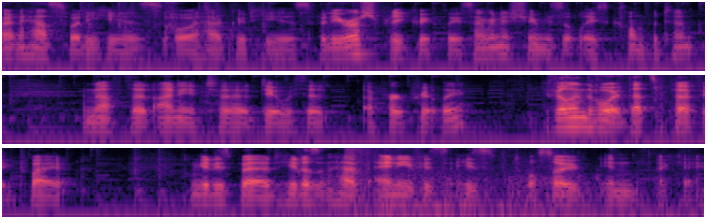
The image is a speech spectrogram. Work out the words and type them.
I don't know how sweaty he is or how good he is, but he rushed pretty quickly, so I'm gonna assume he's at least competent enough that I need to deal with it appropriately. He fell in the void. That's perfect. Wait. can get his bed. He doesn't have any of his... He's also in... Okay.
